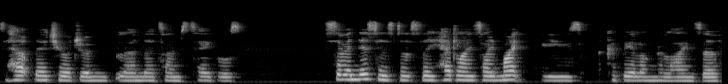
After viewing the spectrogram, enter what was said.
to help their children learn their times tables. So in this instance, the headlines I might use could be along the lines of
